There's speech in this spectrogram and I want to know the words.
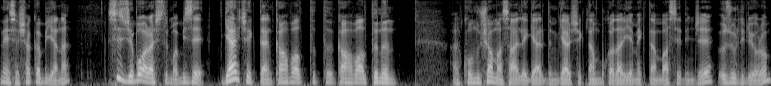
Neyse şaka bir yana. Sizce bu araştırma bize gerçekten kahvaltı kahvaltının yani konuşamaz hale geldim gerçekten bu kadar yemekten bahsedince. Özür diliyorum.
